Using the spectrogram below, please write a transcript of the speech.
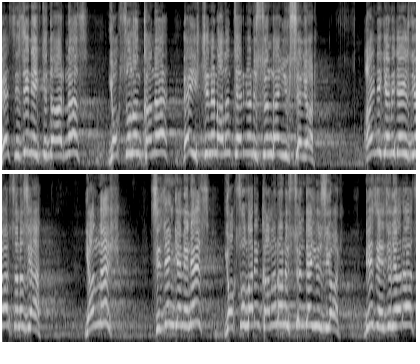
ve sizin iktidarınız yoksulun kanı ve işçinin alın terinin üstünden yükseliyor. Aynı gemideyiz diyorsunuz ya. Yanlış. Sizin geminiz yoksulların kanının üstünde yüzüyor. Biz eziliyoruz.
